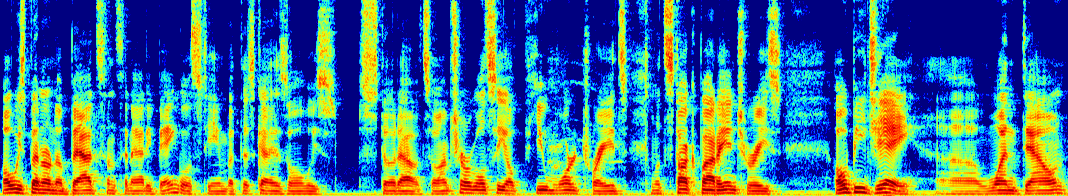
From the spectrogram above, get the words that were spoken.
always been on a bad Cincinnati Bengals team, but this guy has always stood out. So I'm sure we'll see a few more trades. Let's talk about injuries. OBJ uh, went down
